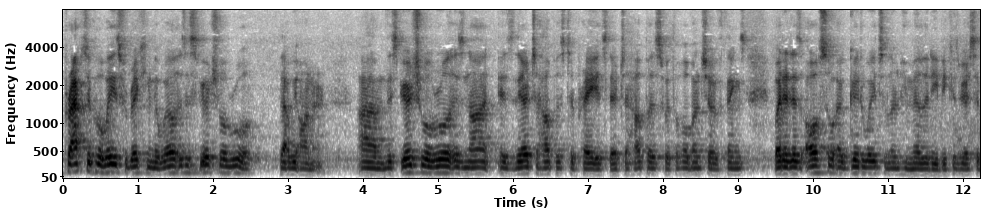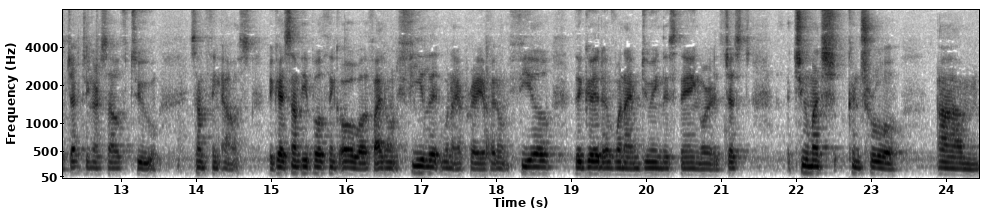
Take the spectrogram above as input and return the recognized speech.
practical ways for breaking the will is a spiritual rule that we honor. Um, the spiritual rule is not is there to help us to pray. It's there to help us with a whole bunch of things, but it is also a good way to learn humility because we are subjecting ourselves to something else. Because some people think, oh, well, if I don't feel it when I pray, if I don't feel the good of when I'm doing this thing, or it's just too much control, um,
